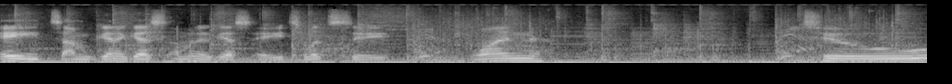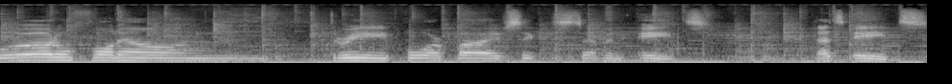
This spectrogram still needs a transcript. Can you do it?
eight. I'm gonna guess. I'm gonna guess eight. So let's see. One, two. Oh, don't fall down. Three, four, five, six, seven, eight. That's eight.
